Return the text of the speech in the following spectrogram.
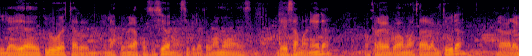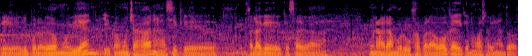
y la idea del club es estar en, las primeras posiciones, así que la tomamos de esa manera. Ojalá que podamos estar a la altura. La verdad que el grupo lo veo muy bien y con muchas ganas, así que ojalá que, salga una gran burbuja para Boca y que nos vaya bien a todos.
